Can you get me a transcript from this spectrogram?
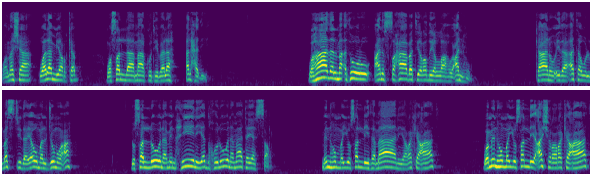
ومشى ولم يركب وصلى ما كتب له الحديث. وهذا المأثور عن الصحابة رضي الله عنهم. كانوا إذا أتوا المسجد يوم الجمعة يصلون من حين يدخلون ما تيسر. منهم من يصلي ثماني ركعات ومنهم من يصلي عشر ركعات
